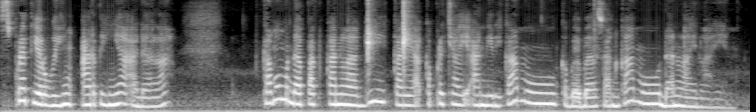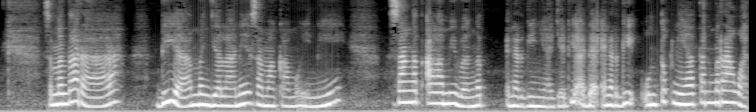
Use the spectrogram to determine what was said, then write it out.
Spread your wing artinya adalah kamu mendapatkan lagi kayak kepercayaan diri kamu, kebebasan kamu, dan lain-lain. Sementara dia menjalani sama kamu ini sangat alami banget energinya. Jadi ada energi untuk niatan merawat.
